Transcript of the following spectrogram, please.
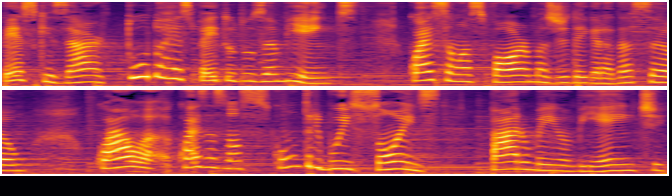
pesquisar tudo a respeito dos ambientes. Quais são as formas de degradação, qual, quais as nossas contribuições para o meio ambiente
